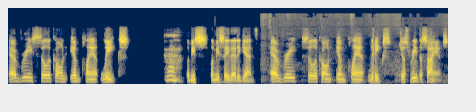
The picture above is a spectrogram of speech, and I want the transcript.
Every silicone implant leaks. let me let me say that again. Every silicone implant leaks. Just read the science.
